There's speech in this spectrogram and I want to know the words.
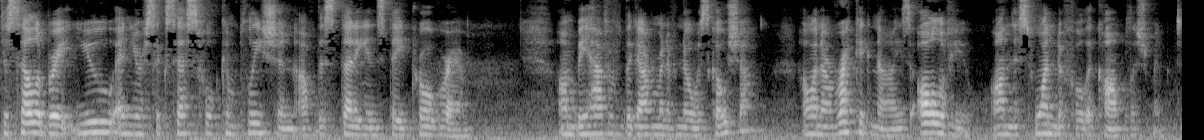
to celebrate you and your successful completion of the Study and Stay program. On behalf of the Government of Nova Scotia, I want to recognize all of you on this wonderful accomplishment.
